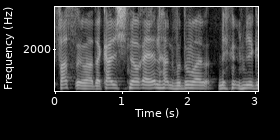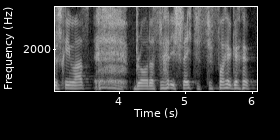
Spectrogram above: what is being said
Fast immer. Da kann ich mich noch erinnern, wo du mal mir geschrieben hast, Bro, das war die schlechteste Folge.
